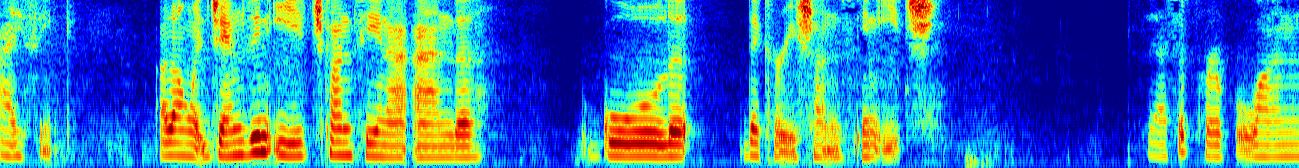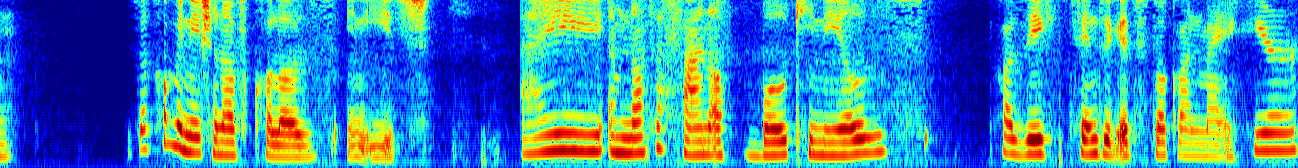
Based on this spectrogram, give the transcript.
i think along with gems in each container and uh, gold decorations in each that's a purple one it's a combination of colors in each I am not a fan of bulky nails because they tend to get stuck on my hair.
